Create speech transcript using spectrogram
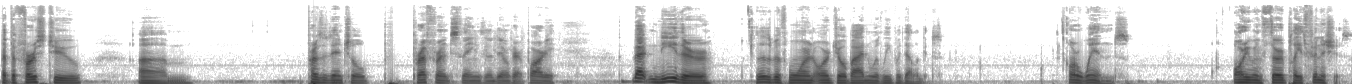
But the first two um, presidential preference things in the Democrat Party that neither Elizabeth Warren or Joe Biden would leave with delegates or wins or even third place finishes.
